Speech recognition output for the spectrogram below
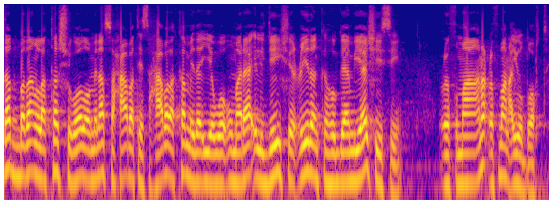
Dad badan la tashigood oo min asaxaabati saxaabada ka mida iyo wa umaraa'i iljeyshi ciidanka hogaamiyaashiisii cuhmaana cuhmaan ayuu doortay.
